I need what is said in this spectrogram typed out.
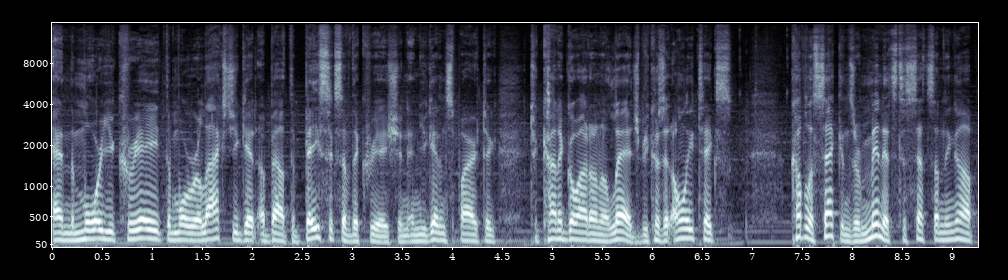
and the more you create, the more relaxed you get about the basics of the creation and you get inspired to, to kind of go out on a ledge because it only takes a couple of seconds or minutes to set something up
